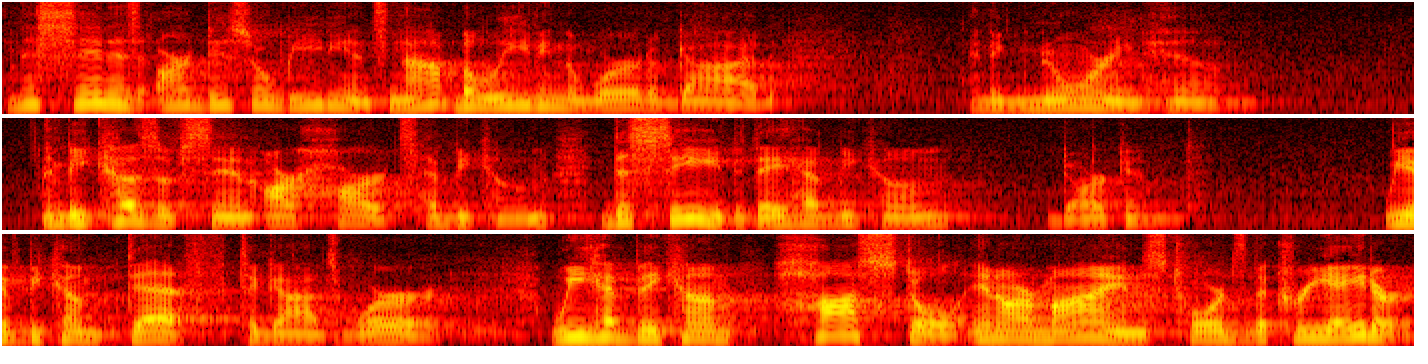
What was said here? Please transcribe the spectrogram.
And this sin is our disobedience, not believing the Word of God and ignoring Him. And because of sin, our hearts have become deceived, they have become darkened. We have become deaf to God's Word we have become hostile in our minds towards the Creator.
